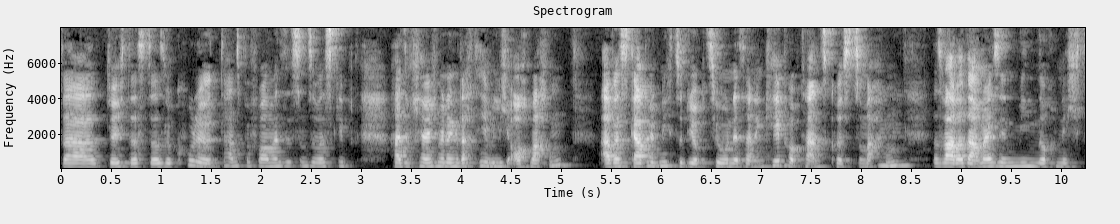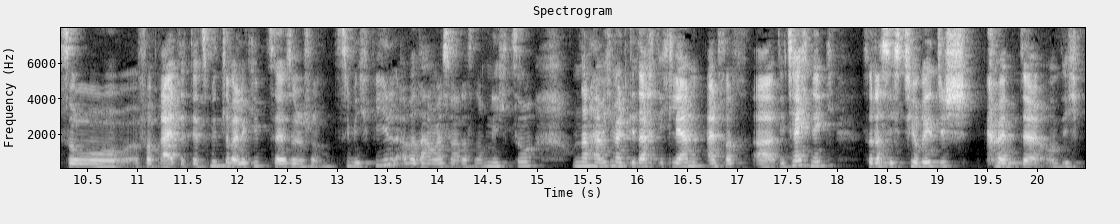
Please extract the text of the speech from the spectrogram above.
dadurch, dass da so coole Tanzperformances und sowas gibt, habe ich, hab ich mir dann gedacht, hey, will ich auch machen. Aber es gab halt nicht so die Option, jetzt einen K-Pop-Tanzkurs zu machen. Mhm. Das war da damals in Wien noch nicht so verbreitet. Jetzt mittlerweile gibt es ja also schon ziemlich viel, aber damals war das noch nicht so. Und dann habe ich mir halt gedacht, ich lerne einfach äh, die Technik, sodass ich es theoretisch könnte. Und ich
